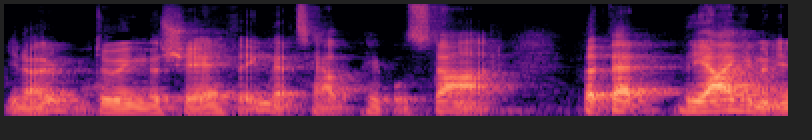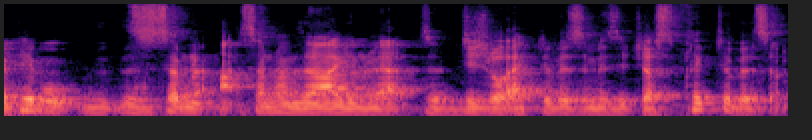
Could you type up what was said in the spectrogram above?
you know, doing the share thing. That's how people start. But that the argument, you know, people, there's some, sometimes an argument about digital activism, is it just clicktivism?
